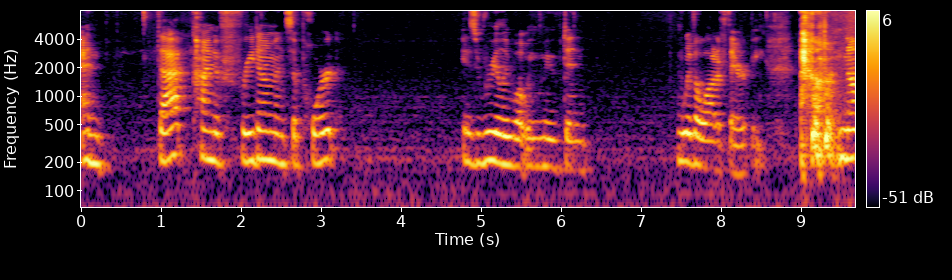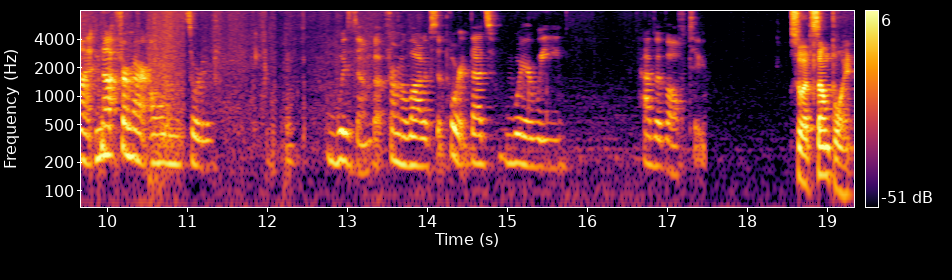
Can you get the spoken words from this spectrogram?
And that kind of freedom and support is really what we moved in with a lot of therapy. not not from our own sort of wisdom, but from a lot of support. That's where we have evolved to. So at some point,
